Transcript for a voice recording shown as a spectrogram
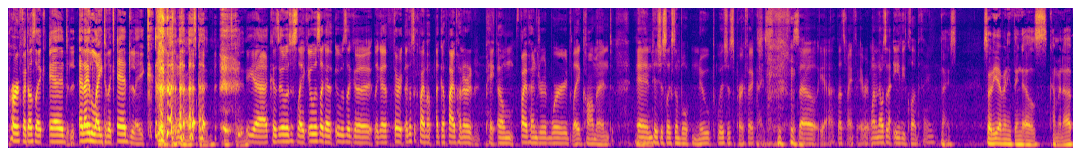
perfect. I was like, Ed, and I liked it like Ed Lake. That's good. That's good. Yeah, because it was just like it was like a it was like a like a third it was like five like a five hundred um five hundred word like comment, and his just like simple nope was just perfect. so yeah, that's my favorite one. And that was an AV Club thing. Nice. So, do you have anything else coming up?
